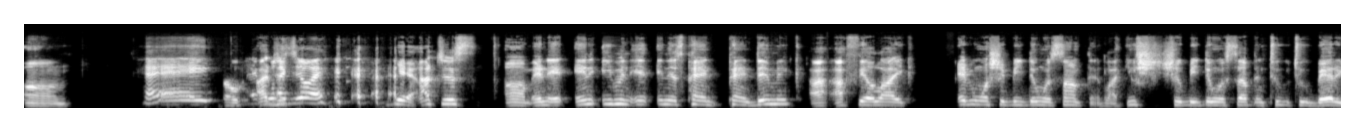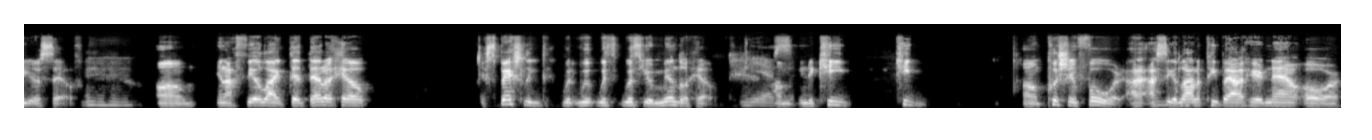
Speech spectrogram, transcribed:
Um, hey, so I just, joy. yeah, I just um and it and even in, in this pan, pandemic, I, I feel like everyone should be doing something. Like you should be doing something to to better yourself. Mm-hmm. Um, and I feel like that that'll help, especially with with with your mental health. Yes. Um, and to keep keep um pushing forward. I, mm-hmm. I see a lot of mm-hmm. people out here now are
